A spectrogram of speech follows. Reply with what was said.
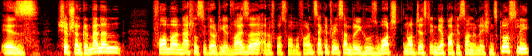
is Shivshankar Menon, former National Security Advisor and, of course, former Foreign Secretary, somebody who's watched not just India Pakistan relations closely,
